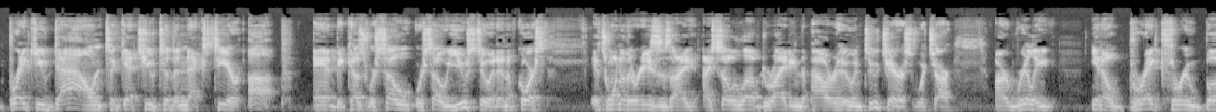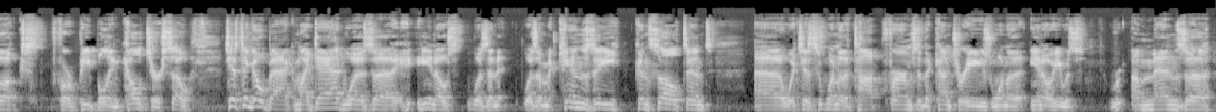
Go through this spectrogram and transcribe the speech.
break you down to get you to the next tier up and because we're so we're so used to it and of course it's one of the reasons I, I so loved writing the power who and two chairs which are are really you know breakthrough books for people in culture. So just to go back my dad was a you know was an was a mckinsey consultant uh, which is one of the top firms in the country. He's one of you know he was a mensa.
